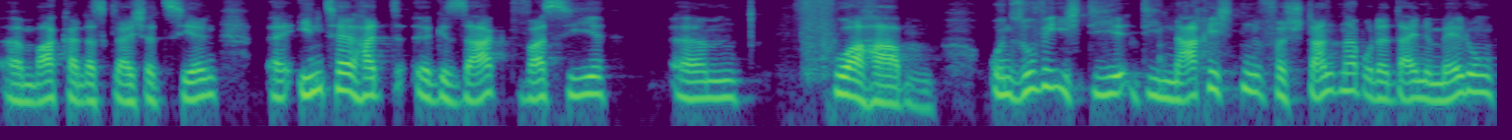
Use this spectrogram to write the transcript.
Äh, Marc kann das gleich erzählen. Äh, Intel hat äh, gesagt, was sie ähm, vorhaben. Und so wie ich die, die Nachrichten verstanden habe oder deine Meldung,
